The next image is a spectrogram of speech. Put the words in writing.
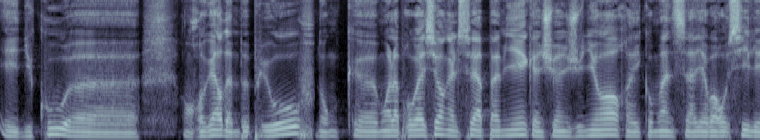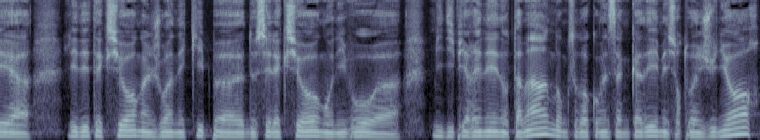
Et du coup, euh, on regarde un peu plus haut. Donc euh, moi, la progression, elle se fait à Pamiers quand je suis un junior. Il commence à y avoir aussi les, euh, les détections en jouant en équipe euh, de sélection au niveau euh, Midi-Pyrénées notamment. Donc ça doit commencer en cadet, mais surtout en junior.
